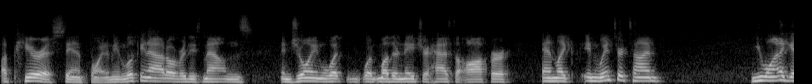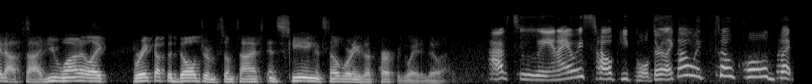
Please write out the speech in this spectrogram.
a purist standpoint. I mean, looking out over these mountains, enjoying what what Mother Nature has to offer, and like in wintertime, you want to get outside. You want to like break up the doldrums sometimes, and skiing and snowboarding is a perfect way to do it. Absolutely. And I always tell people, they're like, oh, it's so cold. But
